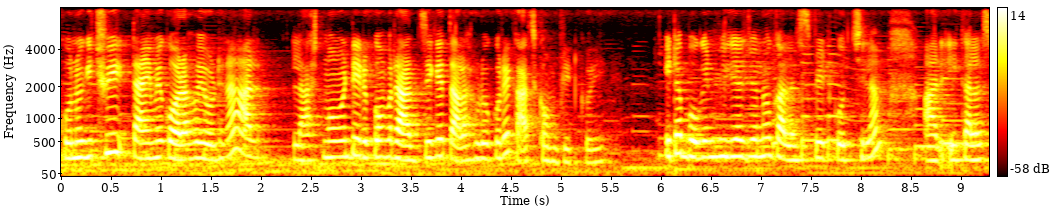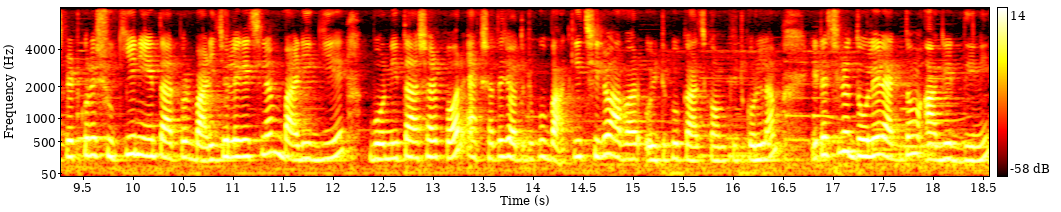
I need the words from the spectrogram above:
কোনো কিছুই টাইমে করা হয়ে ওঠে না। আর লাস্ট মোমেন্টে এরকম রাত জেগে তাড়াহুড়ো করে কাজ কমপ্লিট করি। এটা বোগেনভিলিয়ার জন্য কালার স্প্রেড করছিলাম। আর এই কালার স্প্রেড করে শুকিয়ে নিয়ে তারপর বাড়ি চলে গেছিলাম। বাড়ি গিয়ে বর্ণিতা আসার পর একসাথে যতটুকু বাকি ছিল আবার ওইটুকু কাজ কমপ্লিট করলাম। এটা ছিল দোলের একদম আগের দিনই।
